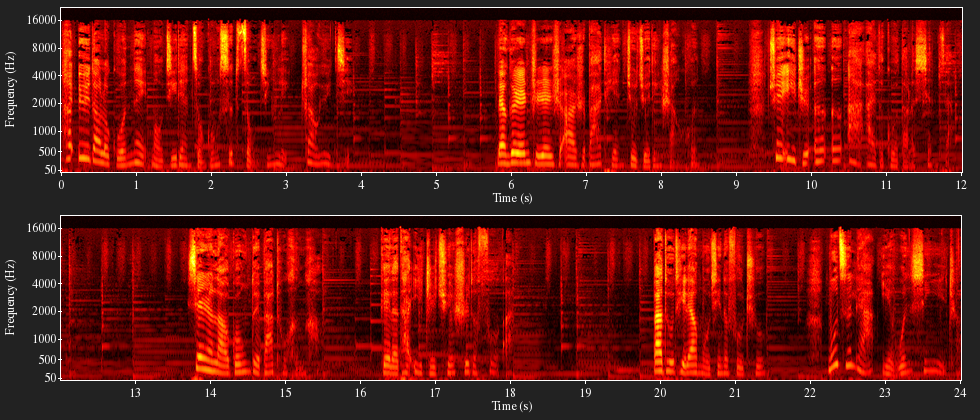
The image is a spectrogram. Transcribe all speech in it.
他遇到了国内某机电总公司的总经理赵玉吉。两个人只认识二十八天就决定闪婚，却一直恩恩爱爱的过到了现在。现任老公对巴图很好，给了他一直缺失的父爱。巴图体谅母亲的付出，母子俩也温馨一场。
